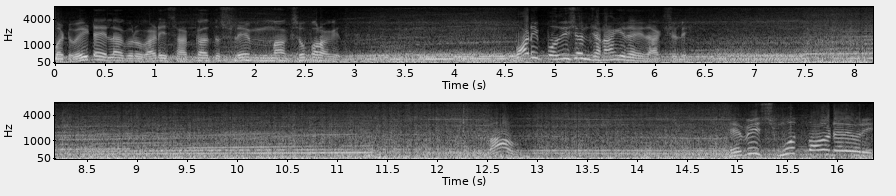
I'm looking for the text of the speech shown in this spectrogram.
ಬಟ್ ವೆಯ್ಟೇ ಇಲ್ಲ ಗುರು, ಗಾಡಿ ಸಾಕಾದ ಸ್ಲಿಮ್ ಆಗಿ ಸೂಪರ್ ಆಗಿದೆ. ಬಾಡಿ ಪೊಸಿಷನ್ ಚೆನ್ನಾಗಿದೆ ಇದು actually wow heavy smooth power delivery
